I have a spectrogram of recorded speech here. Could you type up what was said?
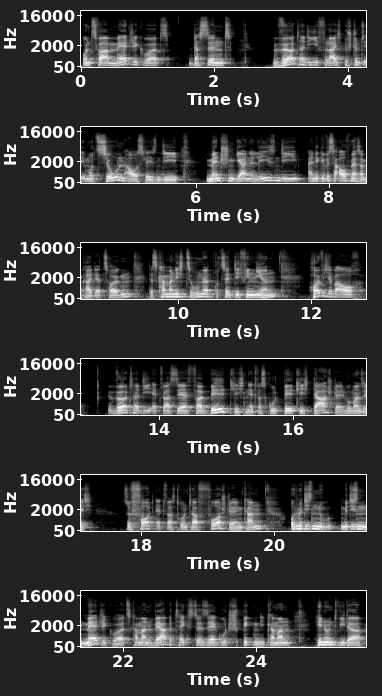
Und zwar Magic Words, das sind Wörter, die vielleicht bestimmte Emotionen auslesen, die Menschen gerne lesen, die eine gewisse Aufmerksamkeit erzeugen. Das kann man nicht zu 100% definieren. Häufig aber auch Wörter, die etwas sehr verbildlichen, etwas gut bildlich darstellen, wo man sich sofort etwas drunter vorstellen kann. Und mit diesen, mit diesen Magic Words kann man Werbetexte sehr gut spicken. Die kann man hin und wieder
